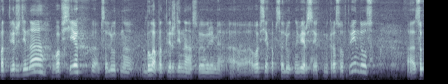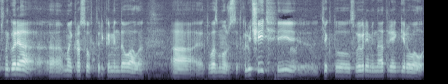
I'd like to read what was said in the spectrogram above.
подтверждена во всех абсолютно, была подтверждена в свое время э, во всех абсолютно версиях Microsoft Windows. Э, собственно говоря, Microsoft рекомендовала эту возможность отключить, и те, кто своевременно отреагировал,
